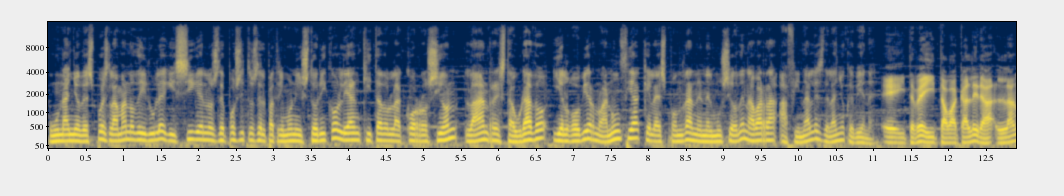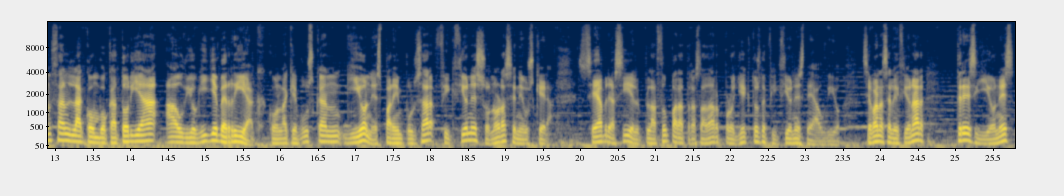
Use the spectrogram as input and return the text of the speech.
Un año después, la mano de Irulegui sigue en los depósitos del patrimonio histórico, le han quitado la corrosión, la han restaurado y el gobierno anuncia que la expondrán en el Museo de Navarra a finales del año que viene. EITB y Tabacalera lanzan la convocatoria Audioguille Berriac, con la que buscan guiones para impulsar ficciones sonoras en euskera. Se abre así el plazo para trasladar proyectos de ficciones de audio. Se van a seleccionar tres guiones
